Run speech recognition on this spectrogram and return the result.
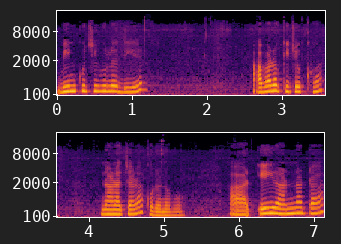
বিন কুচিগুলো দিয়ে আবারও কিছুক্ষণ নাড়াচাড়া করে নেব। আর এই রান্নাটা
